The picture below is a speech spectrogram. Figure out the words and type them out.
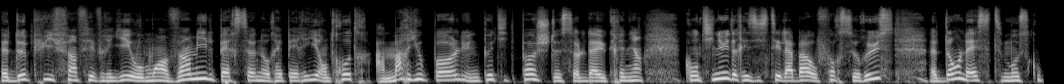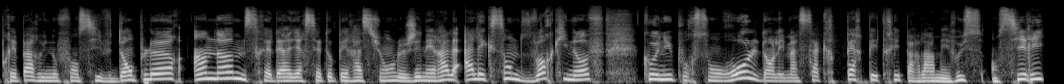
Depuis fin février, au moins 20 000 personnes auraient péri, entre autres à Mariupol. Une petite poche de soldats ukrainiens continue de résister là-bas aux forces russes. Dans l'Est, Moscou prépare une offensive d'ampleur. Un homme serait derrière cette opération, le général Alexandre Dvorkinov, connu pour son rôle dans les massacres perpétrés par l'armée russe en Syrie,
